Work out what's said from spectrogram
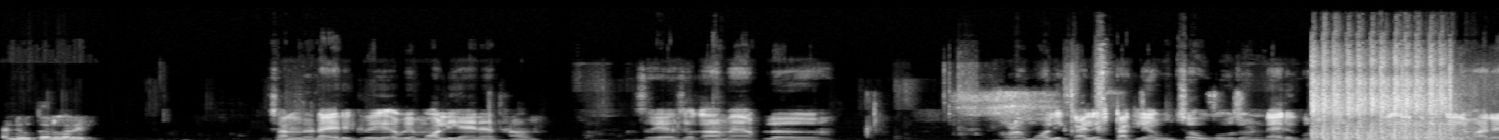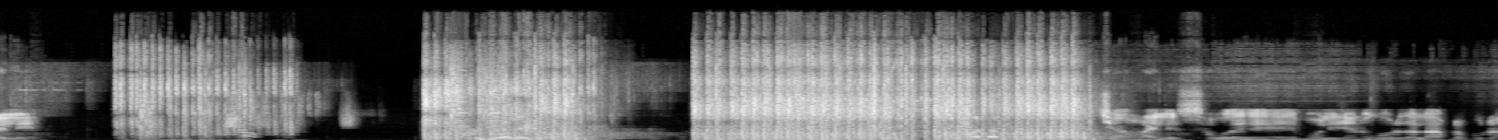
खाली उतरला रे चाल ना डायरेक्ट रे. अबे मॉली आहे ना थांब. जयाचं काम आहे आपलं. एवढा मॉली कायलेच टाकले आपण चौक होतो डायरेक्ट मारायले कधी आले पाहिले. सवय मॉलीच्यानं घोर झाला आपला पुरा.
